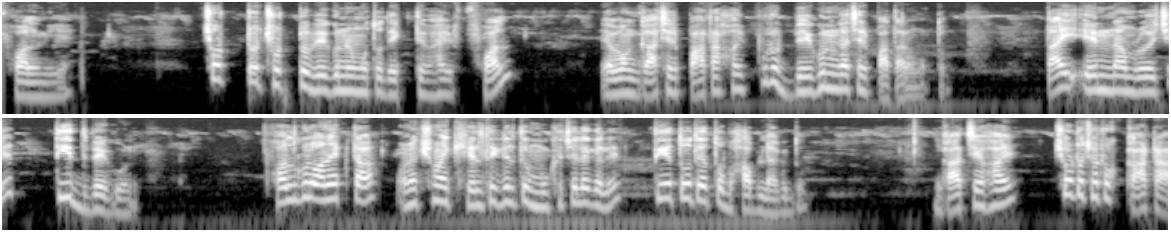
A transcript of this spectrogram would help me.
ফল নিয়ে। ছোট্ট ছোট্ট বেগুনের মতো দেখতে হয় ফল এবং গাছের পাতা হয় পুরো বেগুন গাছের পাতার মতো। তাই এর নাম রয়েছে তিত বেগুন। ফলগুলো অনেকটা, অনেক সময় খেলতে খেলতে মুখে চলে গেলে তেতো তেতো ভাব লাগতো। গাছে হয় ছোট ছোট কাটা,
